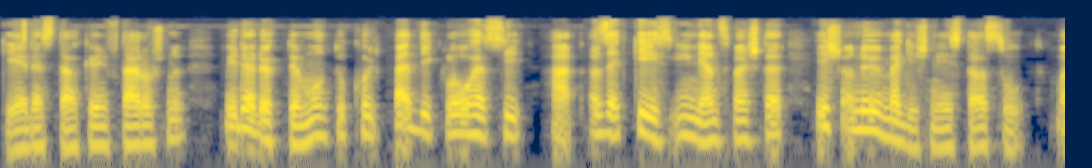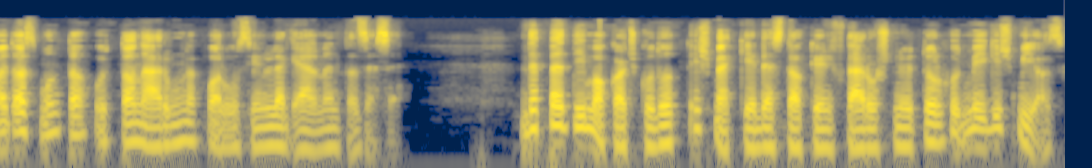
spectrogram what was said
kérdezte a könyvtárosnő, mire rögtön mondtuk, hogy Paddy Clohessy, hát az egy kész ingyencmester, és a nő meg is nézte a szót, majd azt mondta, hogy tanárunknak valószínűleg elment az esze. De Paddy makacskodott, és megkérdezte a könyvtárosnőtől, hogy mégis mi az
